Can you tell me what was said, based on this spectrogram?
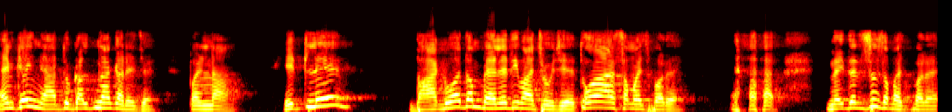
એમ કહે ને, આ તું કલ્પના કરે છે. પણ ના. એટલે ભાગવતમ પહેલેથી વાંચવું છે, તો આ સમજ પડે. નહીતર શું સમજ પડે?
